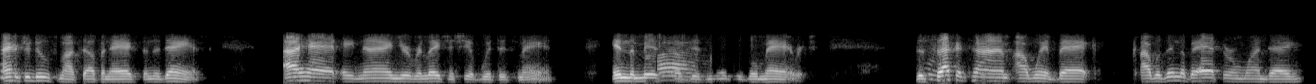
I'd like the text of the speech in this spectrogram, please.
I introduced myself and asked him to dance. I had a nine year relationship with this man in the midst Wow. of this miserable marriage. The Hmm. second time I went back, I was in the bathroom one day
